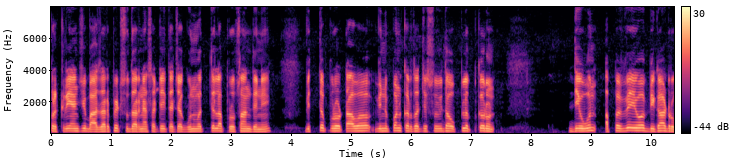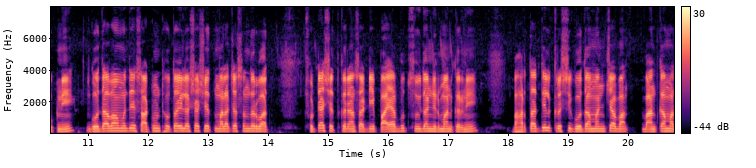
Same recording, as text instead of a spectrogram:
प्रक्रियांची बाजारपेठ सुधारण्यासाठी त्याच्या गुणवत्तेला प्रोत्साहन देणे वित्तपुरवठा व विनपन कर्जाची सुविधा उपलब्ध करून देऊन अपव्यय व बिघाड रोखणे गोदामामध्ये साठवून ठेवता येईल अशा शेतमालाच्या संदर्भात छोट्या शेतकऱ्यांसाठी पायाभूत सुविधा निर्माण करणे भारतातील कृषी गोदामांच्या बां बांधकामात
